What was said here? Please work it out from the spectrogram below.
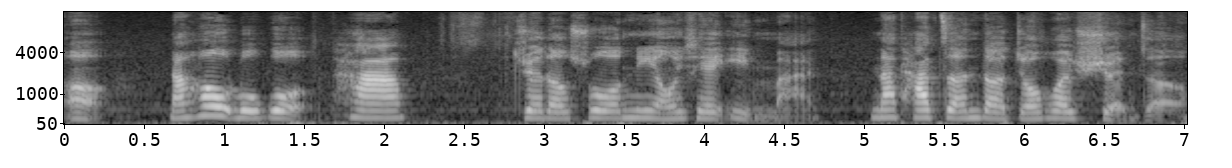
嗯。然后如果他觉得说你有一些隐瞒，那他真的就会选择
